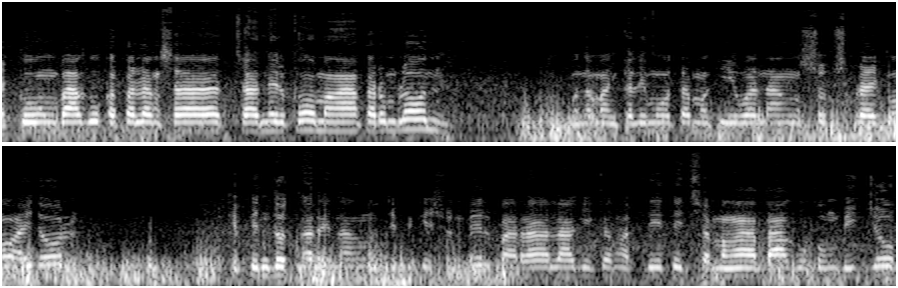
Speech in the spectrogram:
At kung bago ka pa lang sa channel ko mga karumblon, huwag mo naman kalimutan mag-iwan ng subscribe mo idol. Pakipindot na rin ang notification bell para lagi kang updated sa mga bago kong video.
